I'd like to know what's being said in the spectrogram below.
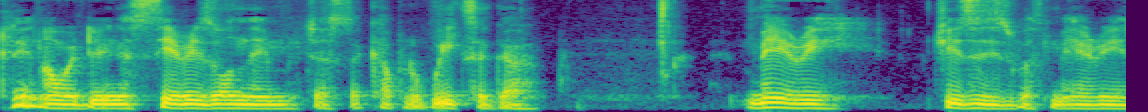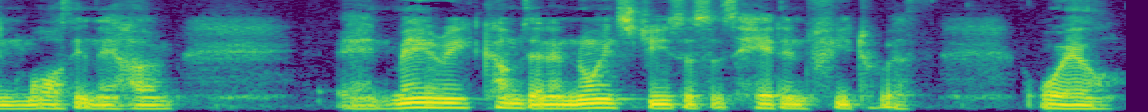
Claire and I were doing a series on them just a couple of weeks ago. Mary, Jesus is with Mary and Martha in their home. And Mary comes and anoints Jesus' head and feet with oil.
